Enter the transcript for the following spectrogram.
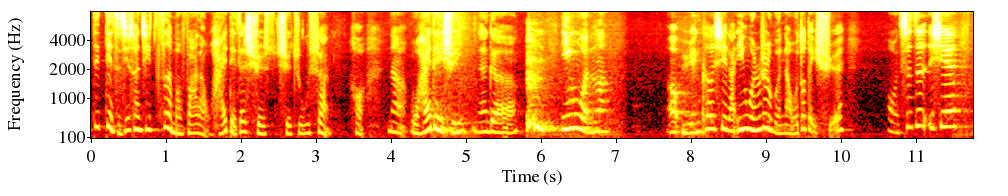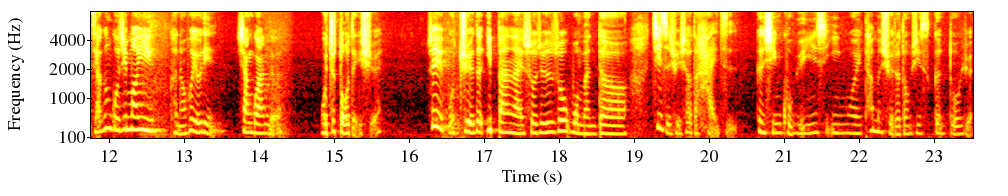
电电子计算机这么发达，我还得再学学珠算。好，那我还得学那个 英文啦，哦，语言科系啦，英文、日文呐，我都得学。哦，是这一些只要跟国际贸易可能会有点相关的，我就都得学。所以我觉得一般来说，就是说我们的技职学校的孩子更辛苦，原因是因为他们学的东西是更多元，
